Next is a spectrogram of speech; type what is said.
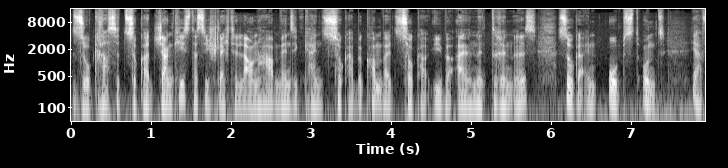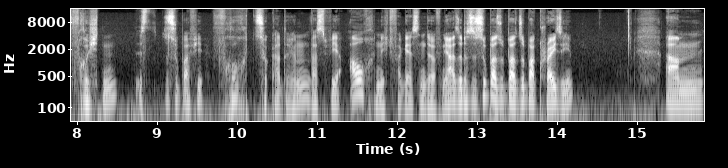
so krasse Zucker-Junkies, dass sie schlechte Laune haben, wenn sie keinen Zucker bekommen, weil Zucker überall mit drin ist. Sogar in Obst und ja, Früchten ist super viel Fruchtzucker drin, was wir auch nicht vergessen dürfen. Ja, also das ist super, super, super crazy. Ähm,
